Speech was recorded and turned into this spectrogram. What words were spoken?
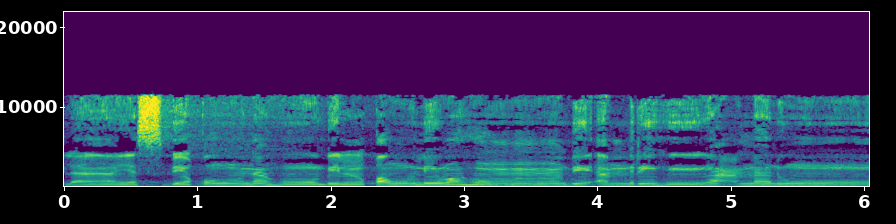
لا يسبقونه بالقول وهم بأمره يعملون.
